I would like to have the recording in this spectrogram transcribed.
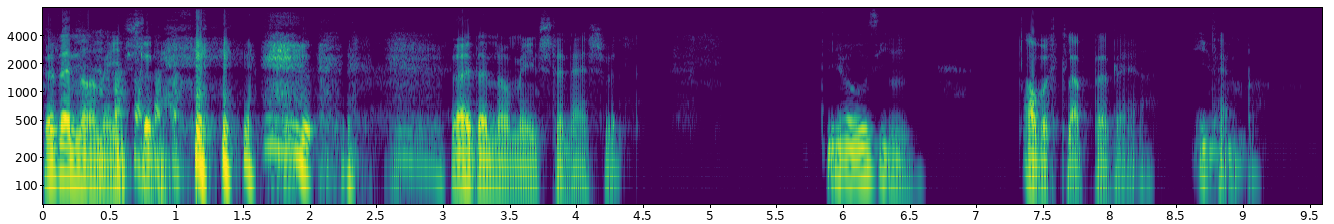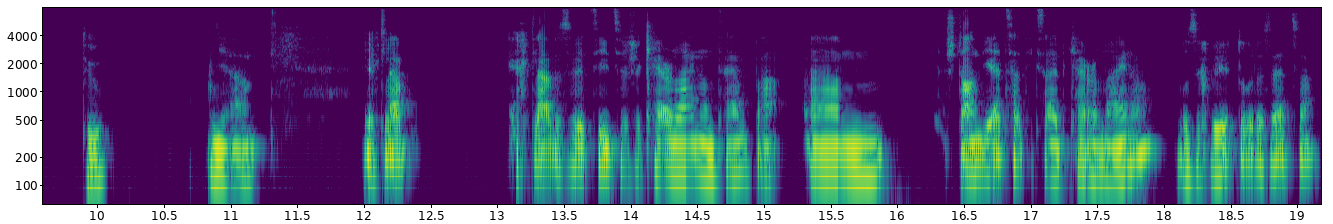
ja, dann noch am ehesten. Nein, dann noch am ehesten Nashville. Die Josi. Hm. Aber ich glaube, eben, ja. Ja. Tampa. Du? Ja, ich glaube, ich glaube, es wird sein zwischen Carolina und Tampa. Ähm, Stand jetzt hätte ich gesagt Carolina, wo sich wird durchsetzen.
